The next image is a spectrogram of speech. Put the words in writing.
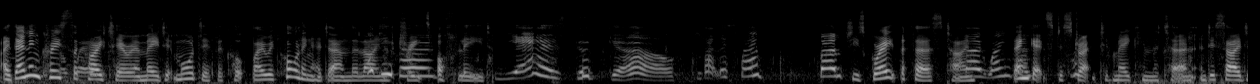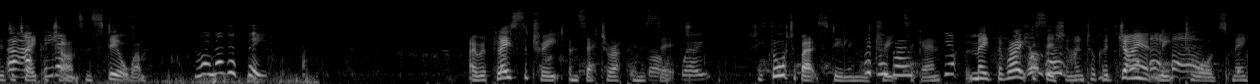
I then increased the criteria and made it more difficult by recalling her down the line of treats off lead. Yes, good girl. Back this way. She's great the first time, then gets distracted making the turn and decided to Ah, take a chance and steal one. You're another thief. I replaced the treat and set her up in a sit. She thought about stealing the treats again, but made the right decision and took a giant leap towards me.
